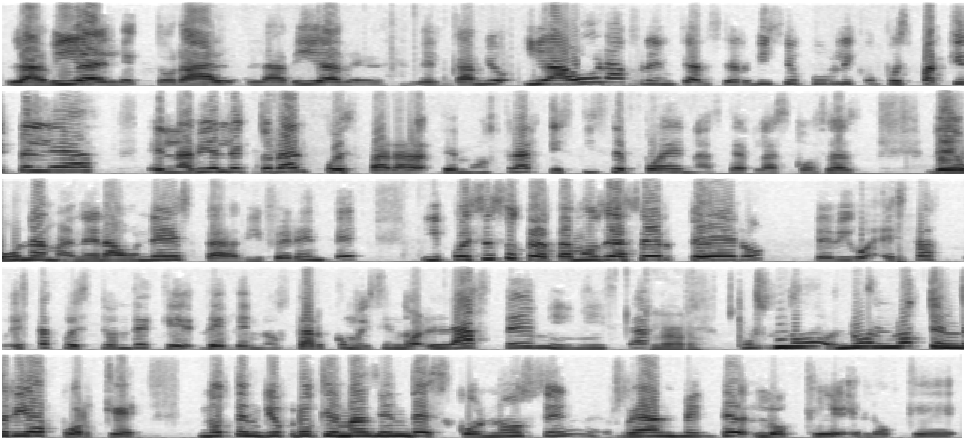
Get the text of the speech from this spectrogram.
la vía electoral, la vía del cambio y ahora frente al servicio público, pues ¿para qué peleas en la vía electoral? Pues para demostrar que sí se pueden hacer las cosas de una manera honesta, diferente y pues eso tratamos de hacer, pero te digo, esta, esta cuestión de que de denostar como diciendo la feminista, pues no, no, no tendría por qué. No yo creo que más bien desconocen realmente lo que, lo que,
